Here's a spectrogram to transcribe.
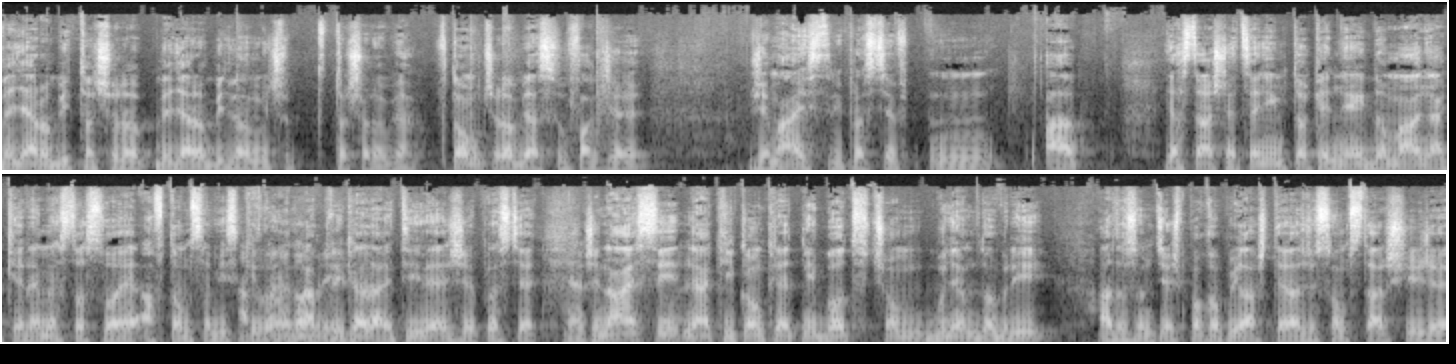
vedia robiť to, čo, vedia robiť veľmi čo, to, čo robia. V tom, čo robia, sú fakt, že, že majstri proste. Mm, a ja strašne cením to, keď niekto má nejaké remeslo svoje a v tom sa vyskyvuje. Napríklad že? aj ty vieš, že proste, Ďakujem. že nájsť si nejaký konkrétny bod, v čom budem dobrý a to som tiež pochopil až teraz, že som starší, že,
